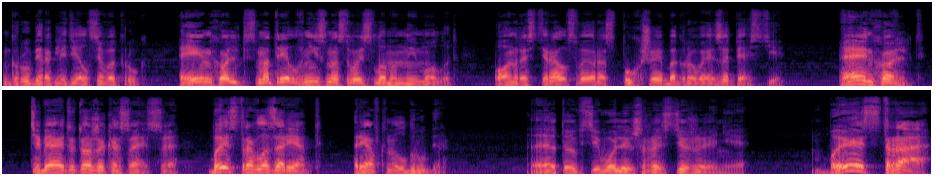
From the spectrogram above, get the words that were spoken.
Грубер огляделся вокруг. Эйнхольд смотрел вниз на свой сломанный молот. Он растирал свое распухшее багровое запястье. «Эйнхольд, тебя это тоже касается. Быстро в лазарет!» — рявкнул Грубер. «Это всего лишь растяжение». «Быстро!»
